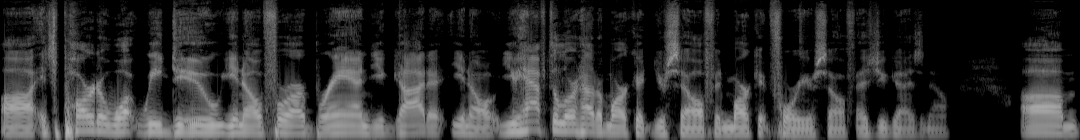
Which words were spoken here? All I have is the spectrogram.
Uh, it's part of what we do, you know, for our brand. You got to, you know, you have to learn how to market yourself and market for yourself, as you guys know. Um,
